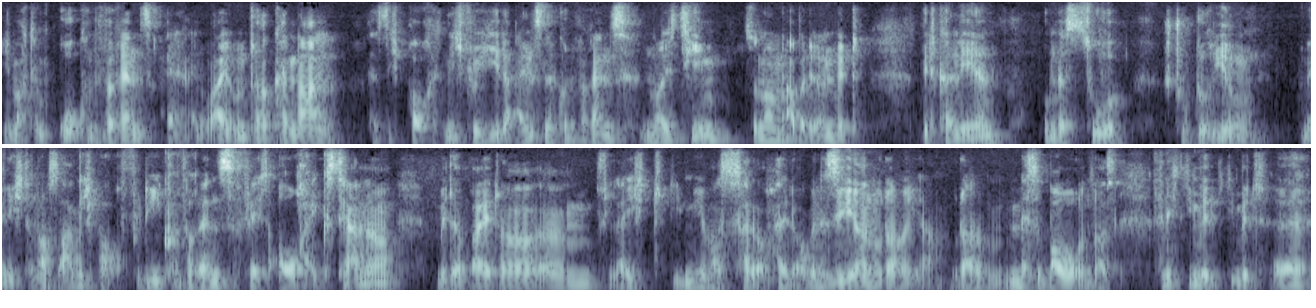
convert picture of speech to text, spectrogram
Ich mache dann pro Konferenz ein, ein, ein Unterkanal. Das heißt, ich brauche nicht für jede einzelne Konferenz ein neues Team, sondern arbeite dann mit, mit Kanälen um das zu strukturieren. Wenn ich dann auch sage, ich brauche für die Konferenz vielleicht auch externe Mitarbeiter, ähm, vielleicht die mir was halt, halt organisieren oder ja oder Messebauer und sowas, kann ich die mit die mit äh,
